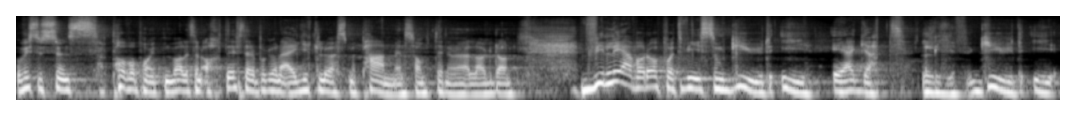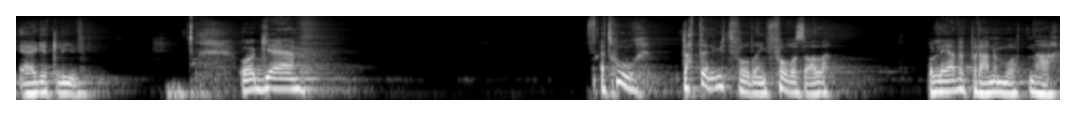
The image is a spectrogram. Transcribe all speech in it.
og Hvis du syns powerpointen var litt sånn artig, så er det pga. at jeg gikk løs med pennen min samtidig. når jeg lagde den. Vi lever da på et vis som Gud i eget liv. Gud i eget liv. Og eh, jeg tror dette er en utfordring for oss alle. Å leve på denne måten her.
